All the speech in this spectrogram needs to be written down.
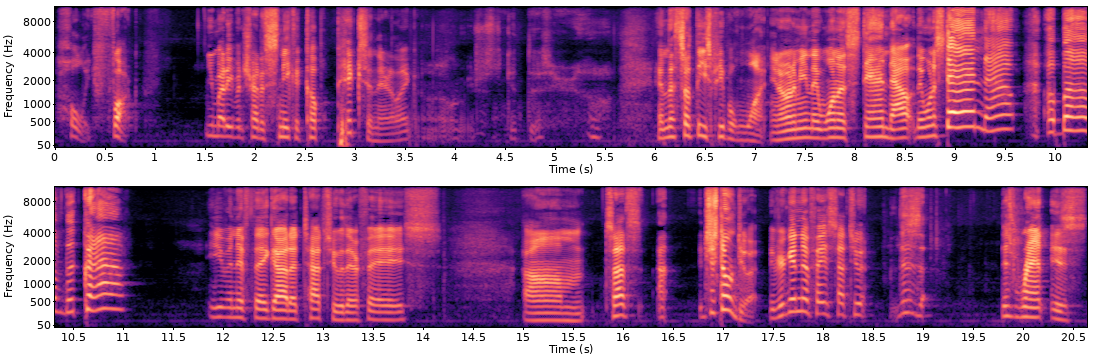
holy fuck. You might even try to sneak a couple pics in there, like, oh, let me just get this here. And that's what these people want. You know what I mean? They want to stand out. They want to stand out above the crowd, even if they got a tattoo of their face. Um, so that's uh, just don't do it. If you're getting a face tattoo, this is this rant is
